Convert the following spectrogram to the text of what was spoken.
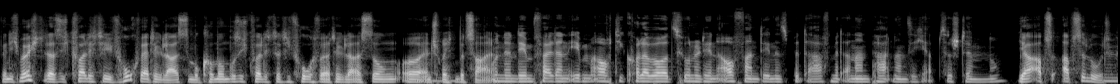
Wenn ich möchte, dass ich qualitativ hochwertige Leistungen bekomme, muss ich qualitativ hochwertige Leistungen äh, entsprechend bezahlen. Und in dem Fall dann eben auch die Kollaboration und den Aufwand, den es bedarf, mit anderen Partnern sich abzustimmen. Ne? Ja, abs absolut. Mhm.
